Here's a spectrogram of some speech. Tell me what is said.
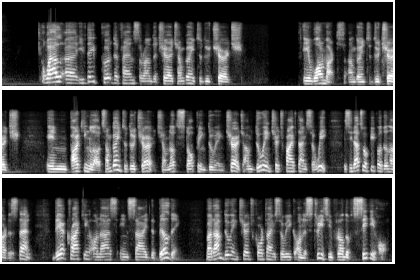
Well, uh, if they put the fence around the church, I'm going to do church in Walmart. I'm going to do church in parking lots. I'm going to do church. I'm not stopping doing church. I'm doing church five times a week. You see, that's what people don't understand. They're cracking on us inside the building, but I'm doing church four times a week on the streets in front of the city hall.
